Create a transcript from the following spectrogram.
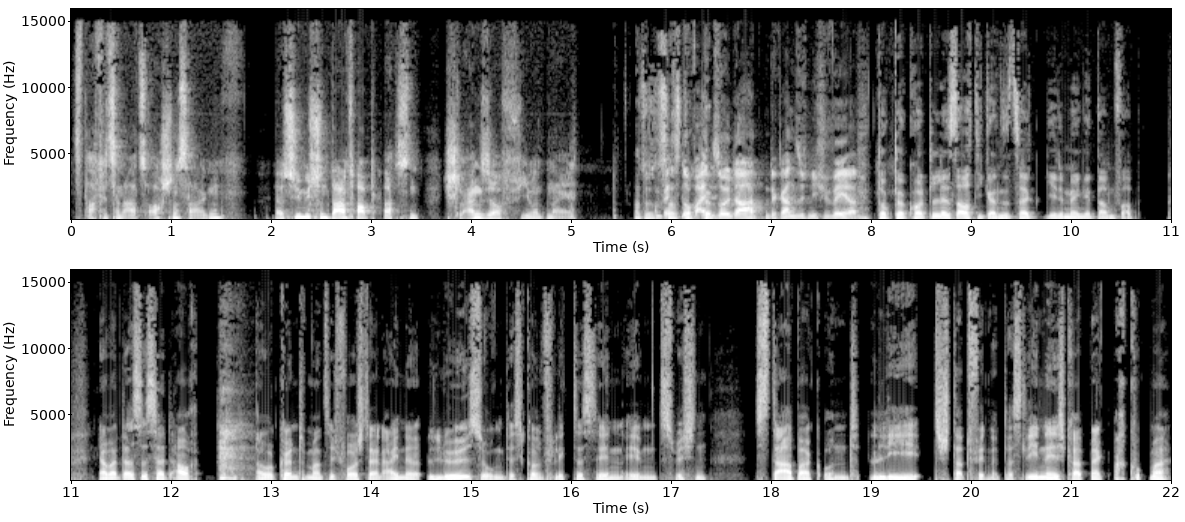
Das darf jetzt ein Arzt auch schon sagen. Ja, sie müssen Dampf ablassen. Schlagen sie auf jemanden ein. Also Am das besten heißt, noch einen. Soldaten, der kann sich nicht wehren. Dr. Kottel lässt auch die ganze Zeit jede Menge Dampf ab. Ja, aber das ist halt auch, aber könnte man sich vorstellen, eine Lösung des Konfliktes, den eben zwischen Starbuck und Lee stattfindet. Dass Lee nämlich gerade merkt, ach guck mal,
